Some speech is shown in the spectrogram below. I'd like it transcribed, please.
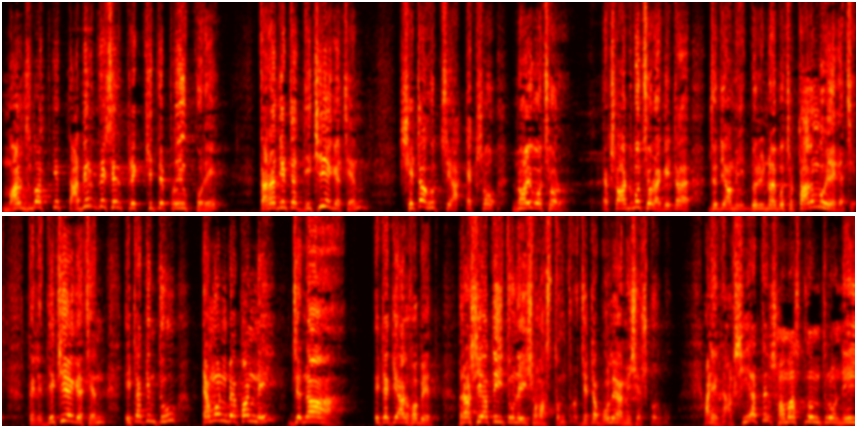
মার্ক্সবাদকে তাদের দেশের প্রেক্ষিতে প্রয়োগ করে তারা যেটা দেখিয়ে গেছেন, সেটা হচ্ছে একশো নয় বছর, একশো আট বছর আগে এটা যদি আমি ধরি নয় বছর তো আরম্ভ হয়ে গেছে। তাহলে দেখিয়ে গেছেন, এটা কিন্তু এমন ব্যাপার নেই যে না, এটা কি আর হবে? রাশিয়াতেই তো নেই সমাজতন্ত্র, যেটা বলে আমি শেষ করব। আরে রাশিয়াতে সমাজতন্ত্র নেই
